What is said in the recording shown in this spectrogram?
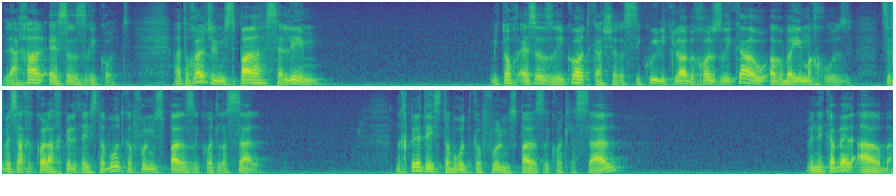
לאחר 10 זריקות. התוחלת של מספר הסלים מתוך 10 זריקות, כאשר הסיכוי לקלוע בכל זריקה הוא 40%, צריך בסך הכל להכפיל את ההסתברות כפול מספר זריקות לסל. נכפיל את ההסתברות כפול מספר זריקות לסל, ונקבל 4.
